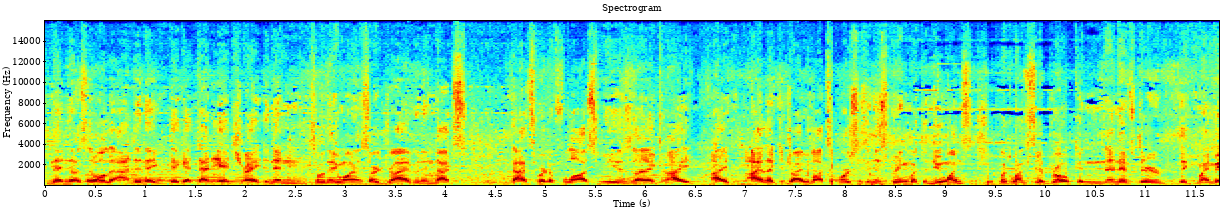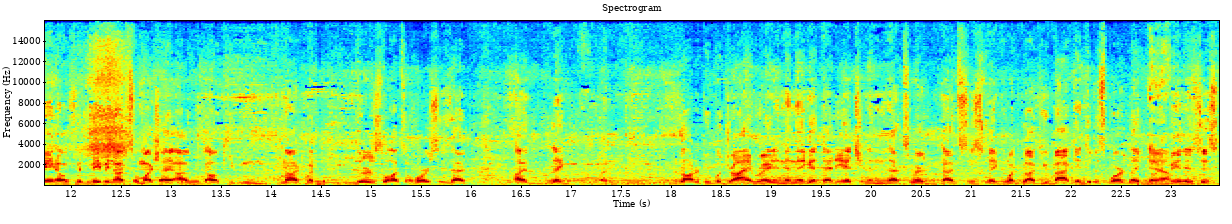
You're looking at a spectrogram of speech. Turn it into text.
And then I said, oh, that. Then they, they get that itch, right? And then so they want to start driving, and that's that's where the philosophy is like I, I I like to drive lots of horses in the spring, but the new ones. But once they're broken, and if they're like my main outfit, maybe not so much. I I'll, I'll keep them not. But there's lots of horses that I like. A lot of people drive right, and then they get that itch, and then that's where that's just like what got you back into the sport. Like know what I mean? It's just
